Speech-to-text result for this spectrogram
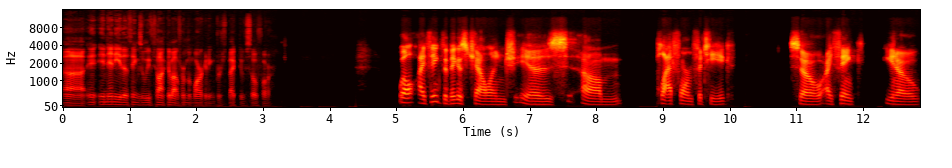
uh, in, in any of the things that we've talked about from a marketing perspective so far? Well, I think the biggest challenge is um, platform fatigue. So I think, you know,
